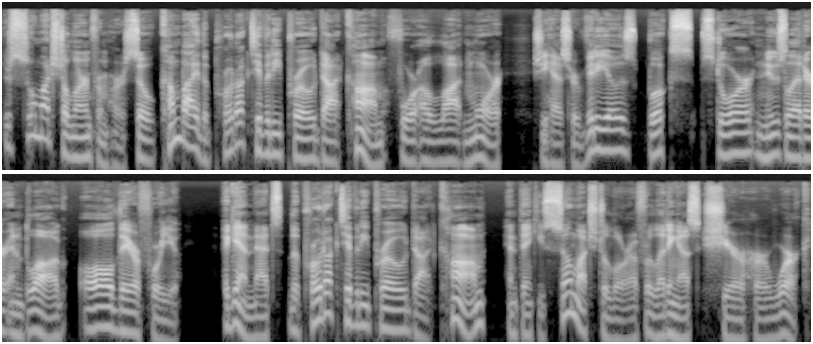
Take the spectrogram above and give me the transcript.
There's so much to learn from her, so come by theproductivitypro.com for a lot more. She has her videos, books, store, newsletter, and blog all there for you. Again, that's theproductivitypro.com, and thank you so much to Laura for letting us share her work.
